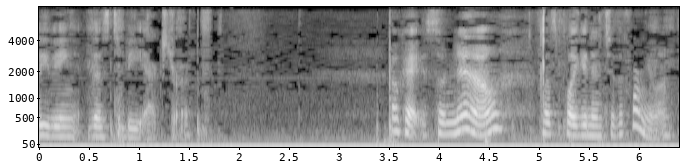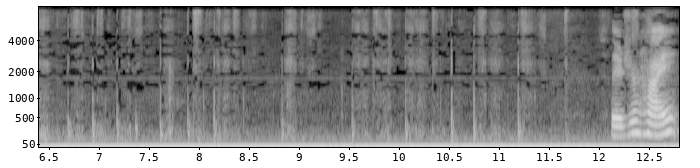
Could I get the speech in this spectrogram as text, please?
leaving this to be extra. Okay, so now let's plug it into the formula. So there's your height,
